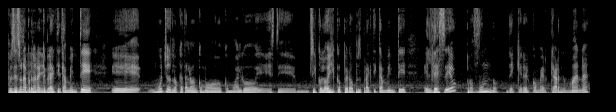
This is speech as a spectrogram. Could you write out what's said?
pues es una persona que prácticamente eh, muchos lo catalogan como, como algo este, psicológico, pero pues prácticamente el deseo profundo de querer comer carne humana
